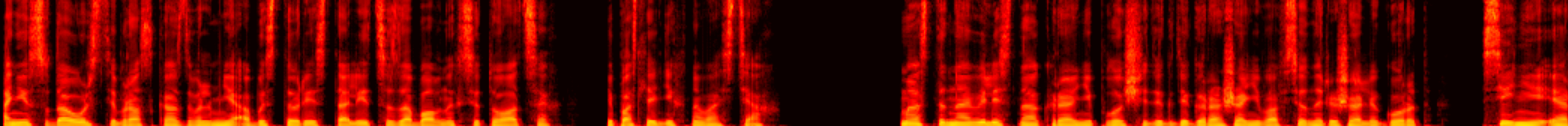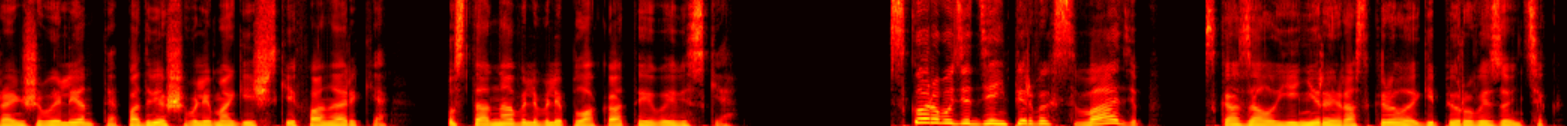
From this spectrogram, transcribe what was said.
Они с удовольствием рассказывали мне об истории столицы, забавных ситуациях и последних новостях. Мы остановились на окраине площади, где горожане вовсю наряжали город в синие и оранжевые ленты, подвешивали магические фонарики, устанавливали плакаты и вывески. «Скоро будет день первых свадеб», — сказала Енира и раскрыла гиперовый зонтик.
